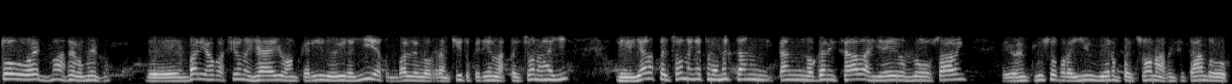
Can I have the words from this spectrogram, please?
todo es más de lo mismo. en varias ocasiones ya ellos han querido ir allí a tumbarle los ranchitos que tienen las personas allí, y ya las personas en este momento están, están organizadas y ellos lo saben. Ellos incluso por allí hubieron personas visitando,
